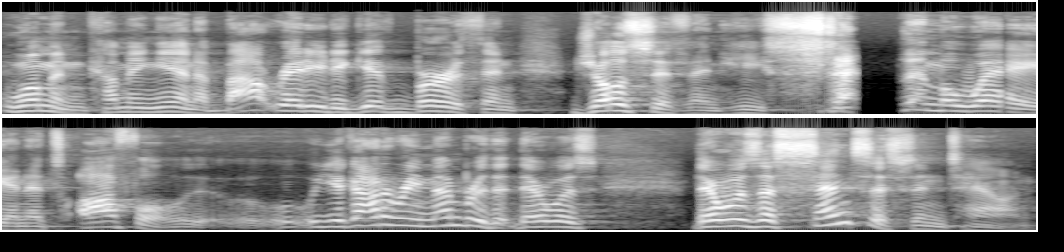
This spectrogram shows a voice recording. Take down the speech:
woman coming in about ready to give birth and Joseph and he sent them away and it's awful. You got to remember that there was There was a census in town.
